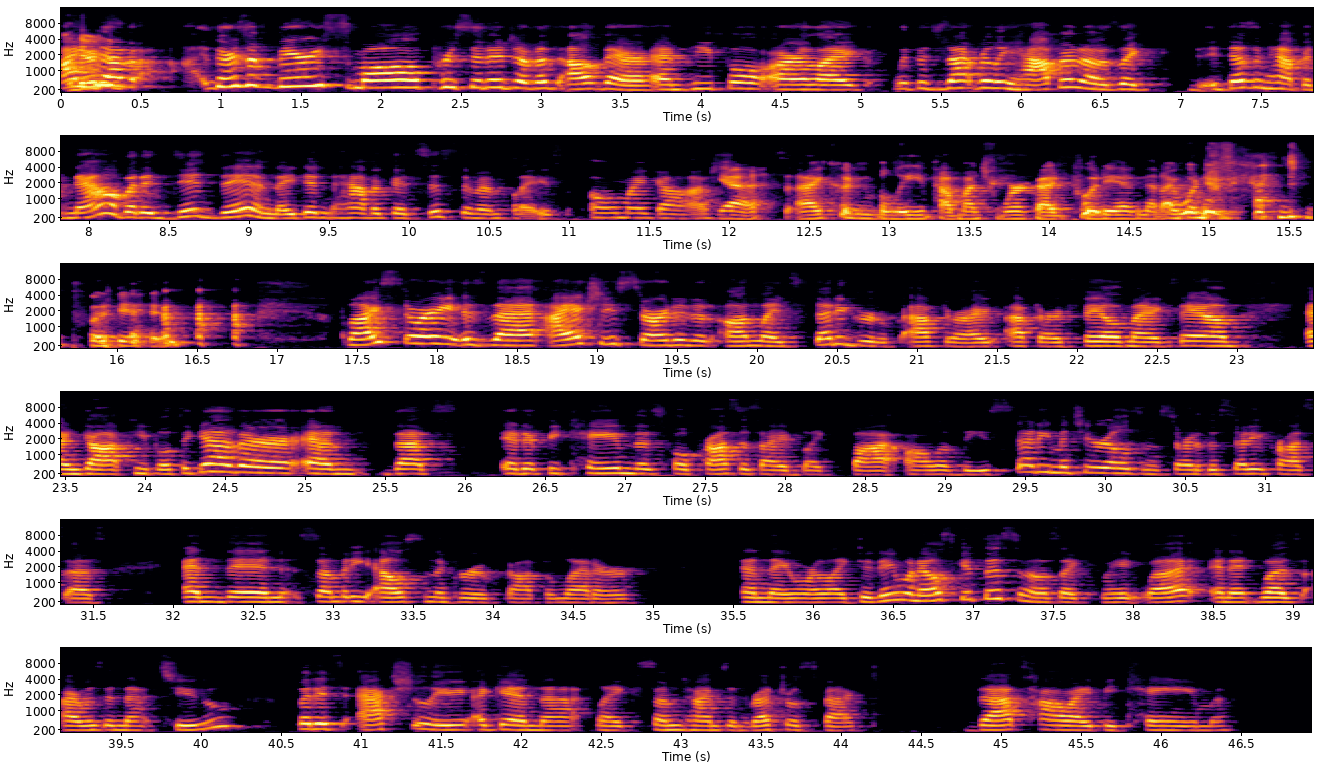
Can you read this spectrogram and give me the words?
I never, there's a very small percentage of us out there, and people are like, well, does that really happen? I was like, it doesn't happen now, but it did then. They didn't have a good system in place. Oh my gosh. Yes, I couldn't believe how much work I'd put in that I wouldn't have had to put in. my story is that I actually started an online study group after I after I failed my exam and got people together and that's and it became this whole process. I had like bought all of these study materials and started the study process. And then somebody else in the group got the letter and they were like, Did anyone else get this? And I was like, Wait, what? And it was, I was in that too. But it's actually, again, that like sometimes in retrospect, that's how I became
